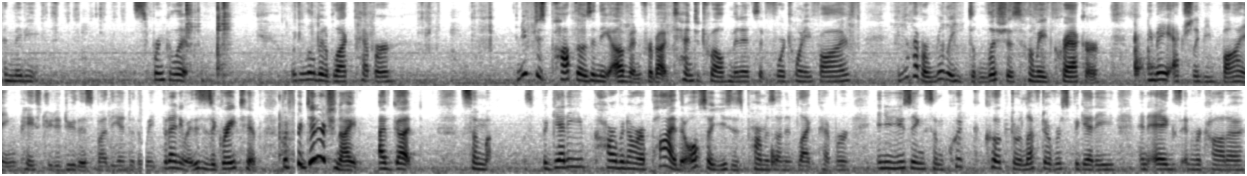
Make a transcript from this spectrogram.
and maybe sprinkle it with a little bit of black pepper. And you can just pop those in the oven for about 10 to 12 minutes at 425 and you'll have a really delicious homemade cracker. You may actually be buying pastry to do this by the end of the week. But anyway, this is a great tip. But for dinner tonight, I've got some spaghetti carbonara pie that also uses Parmesan and black pepper, and you're using some quick cooked or leftover spaghetti and eggs and ricotta.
